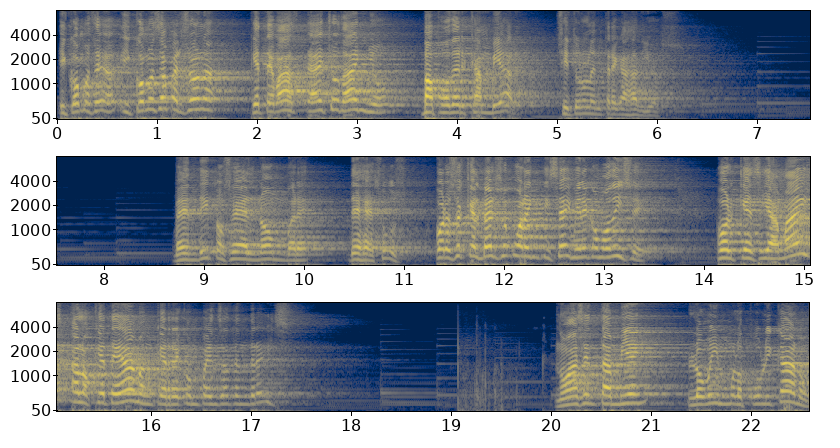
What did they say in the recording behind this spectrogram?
¿Y cómo, y cómo esa persona que te, te ha hecho daño va a poder cambiar si tú no le entregas a Dios? Bendito sea el nombre de Jesús. Por eso es que el verso 46, mire cómo dice, porque si amáis a los que te aman, ¿qué recompensa tendréis? ¿No hacen también lo mismo los publicanos?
